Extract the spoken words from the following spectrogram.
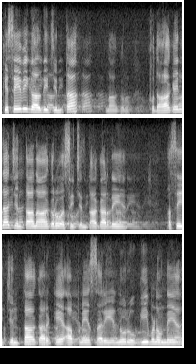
ਕਿਸੇ ਵੀ ਗੱਲ ਦੀ ਚਿੰਤਾ ਨਾ ਕਰੋ। ਖੁਦਾ ਕਹਿੰਦਾ, ਚਿੰਤਾ ਨਾ ਕਰੋ, ਅਸੀਂ ਚਿੰਤਾ ਕਰਦੇ ਹਾਂ। ਅਸੀਂ ਚਿੰਤਾ ਕਰਕੇ ਆਪਣੇ ਸਰੀਰ ਨੂੰ ਰੋਗੀ ਬਣਾਉਂਦੇ ਆ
